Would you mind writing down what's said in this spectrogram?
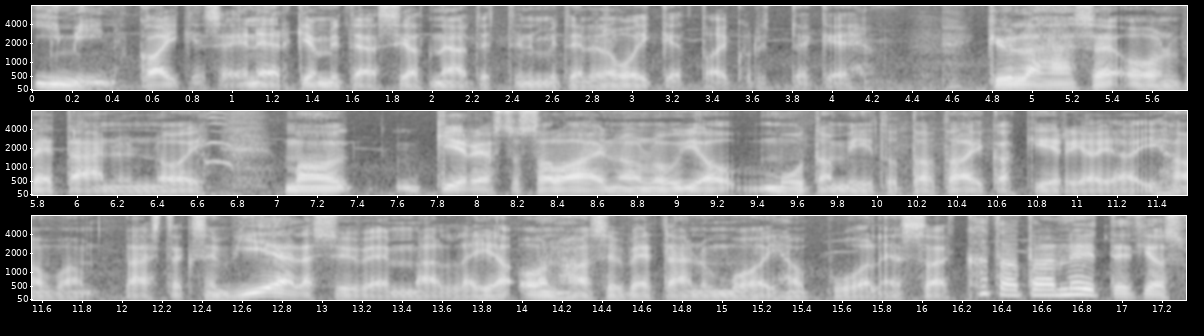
imin kaiken se energia, mitä sieltä näytettiin, miten ne oikeat taikurit tekee. Kyllähän se on vetänyt noin. Mä oon kirjastossa lainannut jo muutamia tota, taikakirjoja ihan vaan päästäkseen vielä syvemmälle ja onhan se vetänyt mua ihan puolensa. Katsotaan nyt, että jos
